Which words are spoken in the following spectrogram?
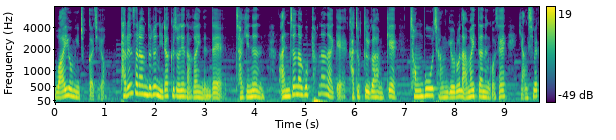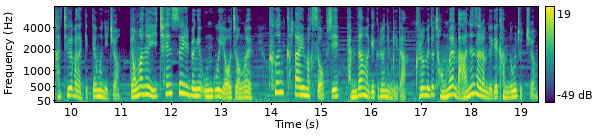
와이오밍주까지요. 다른 사람들은 이라크 전에 나가 있는데 자기는 안전하고 편안하게 가족들과 함께 정보 장교로 남아있다는 것에 양심의 가책을 받았기 때문이죠. 영화는 이 챈스 일병의 운구의 여정을 큰 클라이막스 없이 담담하게 그려냅니다. 그럼에도 정말 많은 사람들에게 감동을 줬죠.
